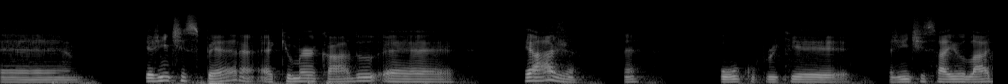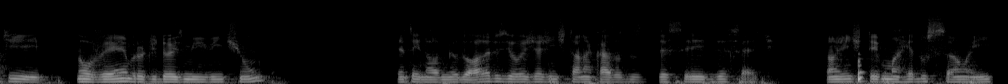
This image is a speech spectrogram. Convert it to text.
É, o que a gente espera é que o mercado é, reaja, né? Pouco, porque a gente saiu lá de novembro de 2021, 79 mil dólares, e hoje a gente está na casa dos 16, 17. Então a gente teve uma redução aí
